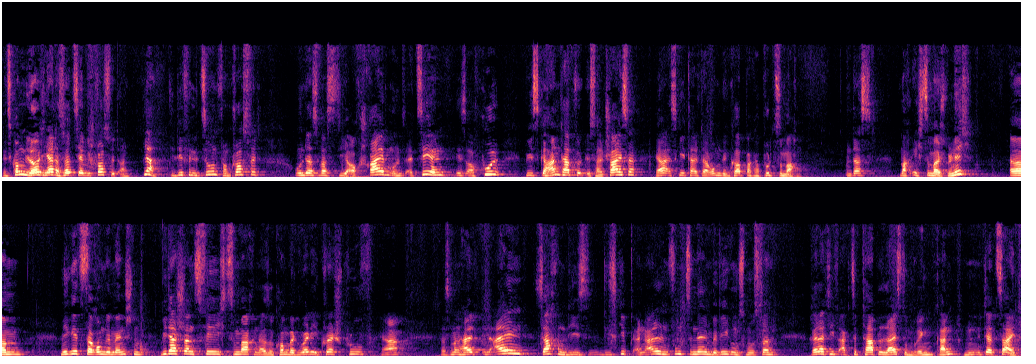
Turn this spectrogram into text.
Jetzt kommen die Leute, ja, das hört sich ja wie CrossFit an. Ja, die Definition von CrossFit und das, was die auch schreiben und erzählen, ist auch cool. Wie es gehandhabt wird, ist halt scheiße. Ja, es geht halt darum, den Körper kaputt zu machen. Und das mache ich zum Beispiel nicht. Ähm, mir geht es darum, den Menschen widerstandsfähig zu machen, also Combat Ready, Crash Proof, ja, dass man halt in allen Sachen, die es, die es gibt, an allen funktionellen Bewegungsmustern relativ akzeptable Leistung bringen kann mit der Zeit.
